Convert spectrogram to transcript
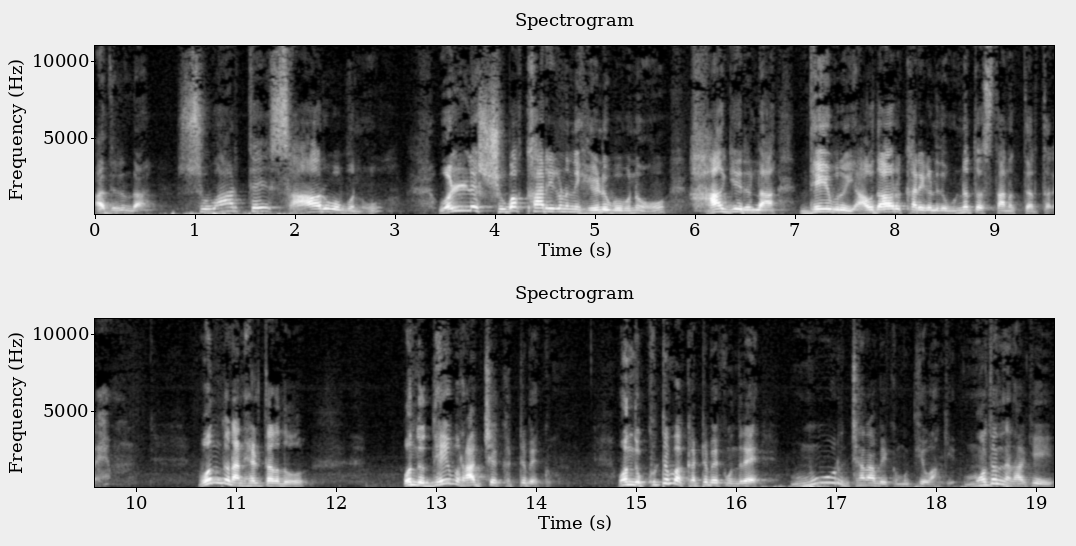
ಅದರಿಂದ ಸುವಾರ್ತೆ ಸಾರುವವನು, ಒಳ್ಳೆ ಶುಭ ಕಾರ್ಯಗಳನ್ನು ಹೇಳುವವನು ಹಾಗಿರಲ್ಲ ದೇವರು ಯಾವುದಾದ್ರು ಕಾರ್ಯಗಳಿದೆ ಉನ್ನತ ಸ್ಥಾನಕ್ಕೆ ತರ್ತಾರೆ. ಒಂದು ನಾನು ಹೇಳ್ತಾ ಇರೋದು ಒಂದು ದೇವ ರಾಜ್ಯ ಕಟ್ಟಬೇಕು, ಒಂದು ಕುಟುಂಬ ಕಟ್ಟಬೇಕು ಅಂದರೆ ಮೂರು ಜನ ಬೇಕು ಮುಖ್ಯವಾಗಿ. ಮೊದಲನೇದಾಗಿ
